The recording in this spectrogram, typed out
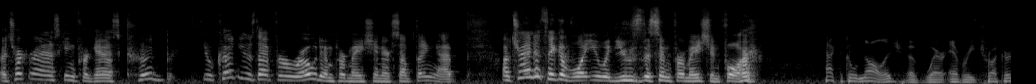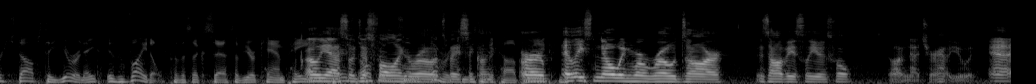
a trucker asking for gas could you could use that for road information or something. I, I'm trying to think of what you would use this information for. tactical knowledge of where every trucker stops to urinate is vital to the success of your campaign. Oh yeah, There's so just following roads basically, or right. at least knowing where roads are is obviously useful. Though I'm not sure how you would. Uh,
